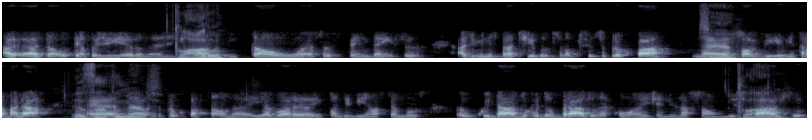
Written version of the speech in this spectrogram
a, a, o tempo é dinheiro, né? Claro. Fala. Então essas pendências administrativas você não precisa se preocupar, né? É só vir e trabalhar. Exatamente. Essa é a única preocupação, né? E agora, em pandemia, nós temos o cuidado redobrado né, com a higienização do claro. espaço.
